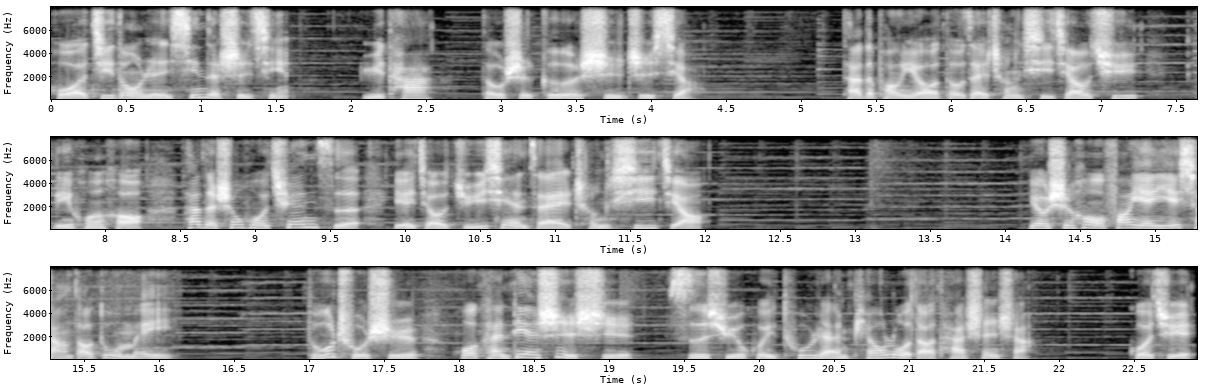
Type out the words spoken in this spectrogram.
或激动人心的事情，于他都是隔时之笑。他的朋友都在城西郊区，离婚后，他的生活圈子也就局限在城西郊。有时候，方言也想到杜梅，独处时或看电视时，思绪会突然飘落到他身上。过去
